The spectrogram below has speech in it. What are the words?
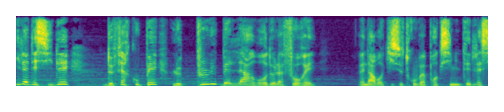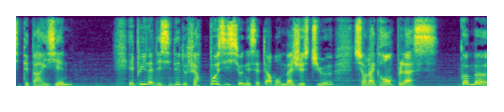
Il a décidé de faire couper le plus bel arbre de la forêt, un arbre qui se trouve à proximité de la cité parisienne, et puis il a décidé de faire positionner cet arbre majestueux sur la grande place, comme euh,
